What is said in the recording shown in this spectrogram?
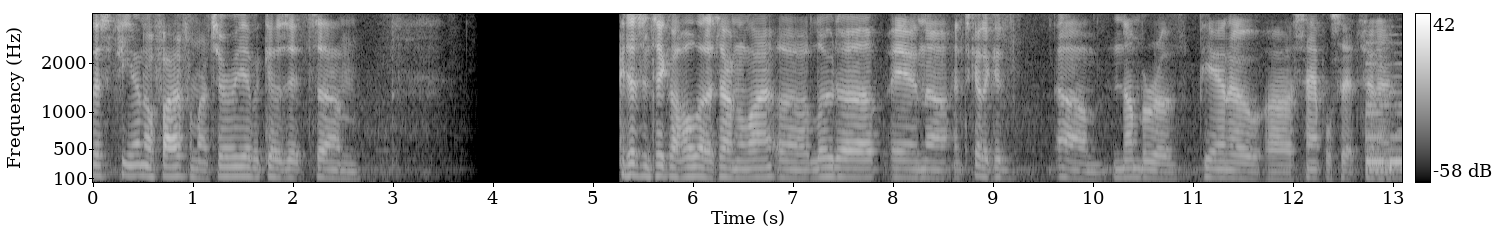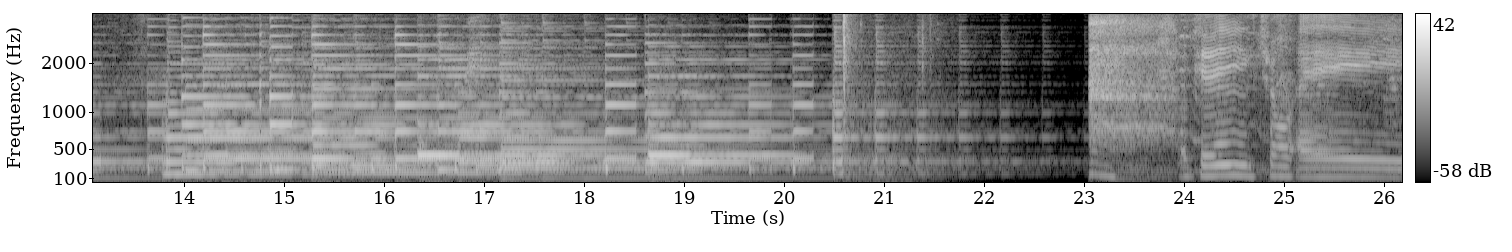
This piano 5 from Arturia because it's. Um, it doesn't take a whole lot of time to li- uh, load up, and uh, it's got a good um, number of piano uh, sample sets in it. Okay, control A.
